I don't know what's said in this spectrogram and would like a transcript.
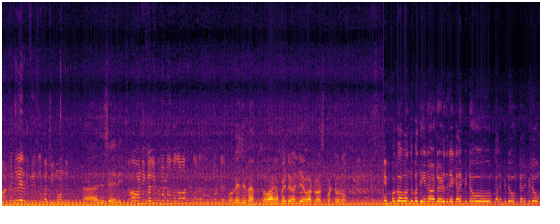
பக்கத்துலேயே இருக்கு பேச பச்சு இன்னொன்று அது சரி. வண்டி கல்லிட்டு மட்டும் வந்துடலாம்? ஓகே ஸோ வாங்க போயிட்டு வண்டியை வாட்டர் வாஷ் போட்டு வரும் இப்போ வந்து பார்த்தீங்கன்னா ஆட்டோ எடுத்துகிட்டு கிளம்பிட்டோம் கிளம்பிட்டோம் கிளம்பிட்டோம்.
